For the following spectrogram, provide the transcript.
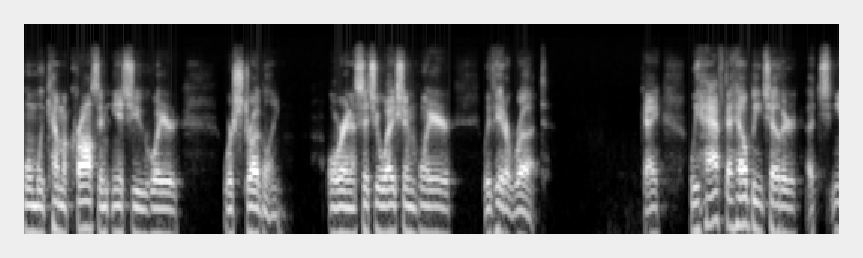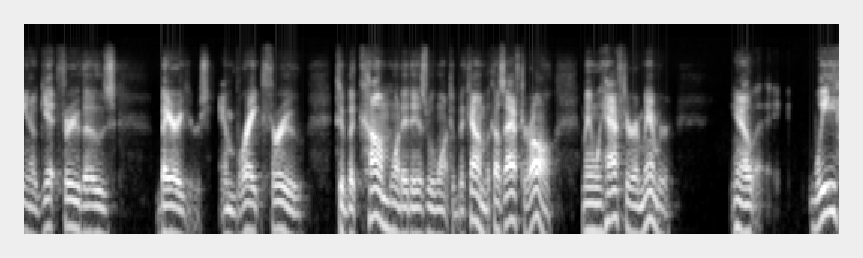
when we come across an issue where we're struggling or in a situation where we've hit a rut. Okay. We have to help each other, uh, you know, get through those barriers and break through to become what it is we want to become. Because after all, I mean, we have to remember, you know, we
